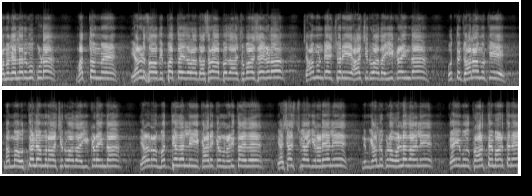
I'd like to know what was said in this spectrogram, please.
ತಮಗೆಲ್ಲರಿಗೂ ಕೂಡ ಮತ್ತೊಮ್ಮೆ ಎರಡು ಸಾವಿರದ ಇಪ್ಪತ್ತೈದರ ದಸರಾ ಹಬ್ಬದ ಶುಭಾಶಯಗಳು. ಚಾಮುಂಡೇಶ್ವರಿ ಆಶೀರ್ವಾದ ಈ ಕಡೆಯಿಂದ ಉತ್ತ ಜ್ವಾಲಾಮುಖಿ ನಮ್ಮ ಉತ್ತಳ್ಳಮ್ಮನ ಆಶೀರ್ವಾದ ಈ ಕಡೆಯಿಂದ. ಎರಡರ ಮಧ್ಯದಲ್ಲಿ ಈ ಕಾರ್ಯಕ್ರಮ ನಡೀತಾ ಇದೆ. ಯಶಸ್ವಿಯಾಗಿ ನಡೆಯಲಿ. ನಿಮ್ಗೆಲ್ಲರೂ ಕೂಡ ಒಳ್ಳೆಯದಾಗಲಿ ಕೈ ಮುಗಿದು ಪ್ರಾರ್ಥನೆ ಮಾಡ್ತೇನೆ.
